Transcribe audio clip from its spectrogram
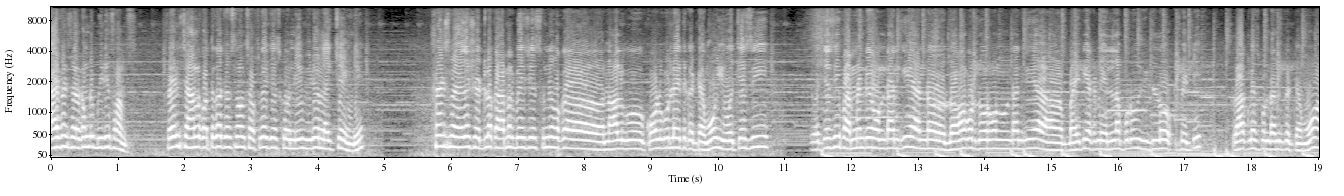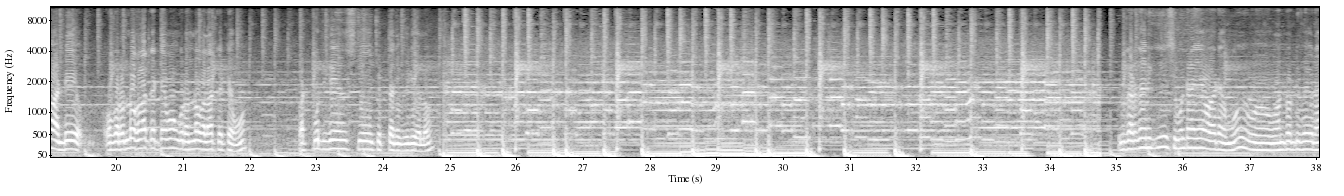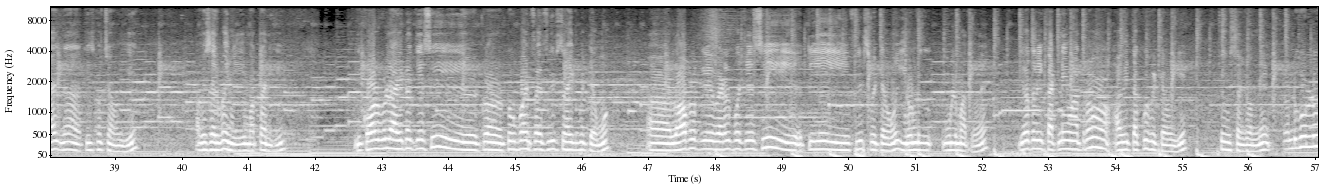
Hi friends welcome to BD farms. Friends channel కొత్తగా చూసిన వాళ్ళు సబ్స్క్రైబ్ చేసుకోండి వీడియోని లైక్ చేయండి. ఫ్రెండ్స్ మేము ఏదో షెడ్లో కార్నర్ బేస్ చేసుకుని ఒక నాలుగు కోళ్ళగూళ్ళు అయితే కట్టాము. ఇవి వచ్చేసి వచ్చేసి పర్మనెంట్గా ఉండడానికి అండ్ దోమలు కూడా దూరంగా ఉండడానికి బయటికి ఎక్కడ వెళ్ళినప్పుడు వీటిలో పెట్టి లాక్లు వేసుకోవడానికి కట్టాము. అంటే ఒక రెండు ఒకలా కట్టాము ఇంకో రెండు ఒకలా కట్టాము. బట్ పూర్తి డీటెయిల్స్ చెప్తాను ఈ వీడియోలో. ఇవి కడడానికి సిమెంట్ రాయే వాడాము. వన్ ట్వంటీ ఫైవ్ రాయి తీసుకొచ్చాము ఇవి అవి సరిపోయినాయి మొత్తానికి. ఈ కోడగుళ్ళ హైట్ వచ్చేసి two point five feets height పెట్టాము. లోపలికి వెడల్పు వచ్చేసి త్రీ ఫీట్స్ పెట్టాము ఈ రెండు గుళ్ళు మాత్రమే. యువతలు కట్నీ మాత్రం అవి తక్కువ పెట్టాము ఇవి. చూపిస్తాను చూడండి. రెండు గుళ్ళు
